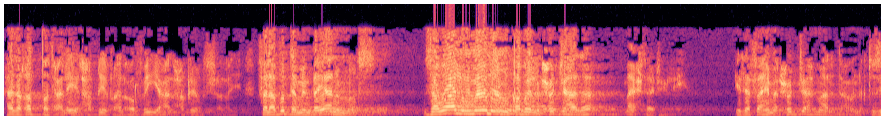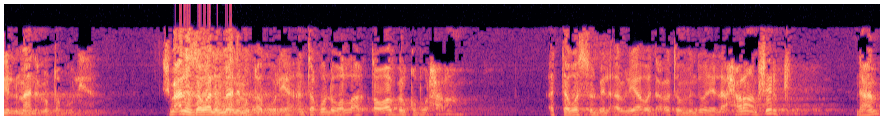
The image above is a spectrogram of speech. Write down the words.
هذا غطت عليه الحقيقة العرفية على الحقيقة الشرعية. فلا بد من بيان النص. زوال المانع من قبل الحجة هذا ما يحتاج إليه. إذا فهم الحجة ما له دعوة أنك تزيل المانع من قبولها. إيش معنى زوال المانع من قبولها؟ أن تقول له والله الطواف بالقبور حرام. التوسل بالأولياء ودعوتهم من دون الله حرام شرك. نعم.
